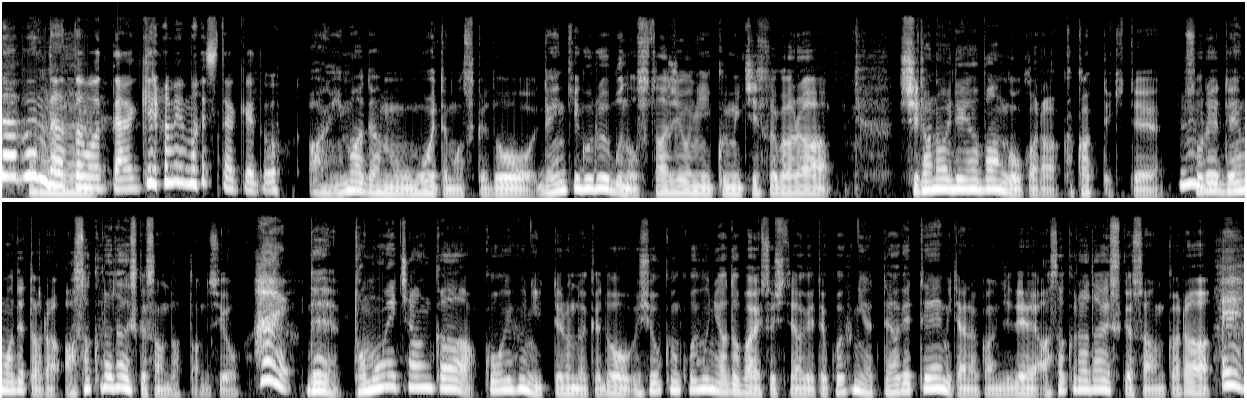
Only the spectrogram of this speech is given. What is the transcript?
ら学ぶんだと思って諦めましたけど。あ今でも覚えてますけど電気グルーヴのスタジオに行く道すがら知らない電話番号からかかってきて、うん。それ電話出たら朝倉大輔さんだったんですよ。はい。で「ともえちゃんがこういうふうに言ってるんだけど牛尾君こういうふうにアドバイスしてあげてこういうふうにやってあげて」みたいな感じで朝倉大輔さんからええ。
